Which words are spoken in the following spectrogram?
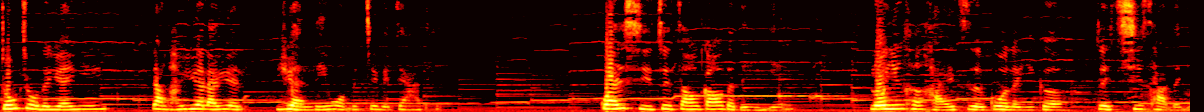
种种的原因，让他越来越远离我们这个家庭。关系最糟糕的那一年，罗英和孩子过了一个最凄惨的年。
